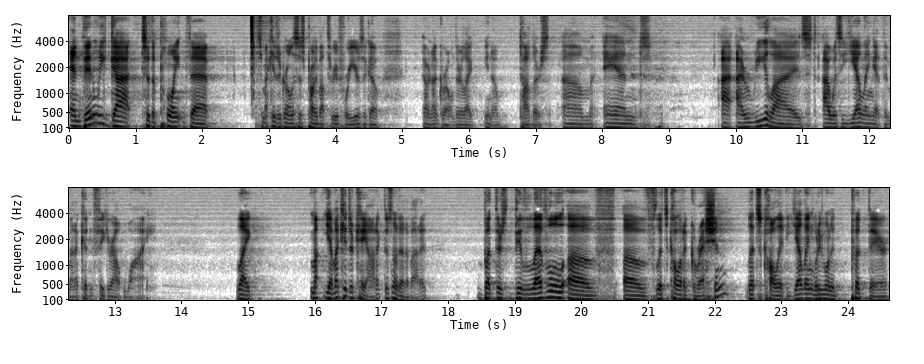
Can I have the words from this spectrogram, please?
And then we got to the point that, so my kids are grown, this is probably about three or four years ago. Or not grown, they're like, you know, toddlers. Um, and I, I realized I was yelling at them and I couldn't figure out why. Like, my, yeah, my kids are chaotic. There's no doubt about it. But there's the level of, of, let's call it aggression, let's call it yelling, whatever you want to put there,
